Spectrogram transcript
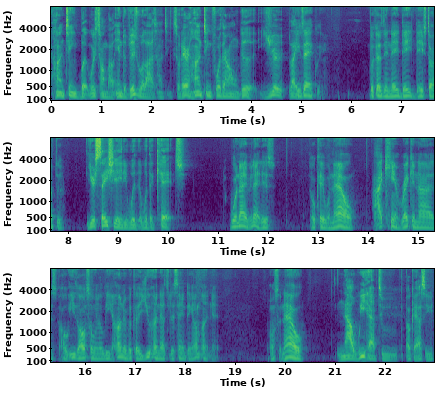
hunting, but we're talking about individualized hunting. So they're hunting for their own good. You're like Exactly. Because then they they they start to you're satiated with with a catch. well not even that is okay, well now I can't recognize, oh, he's also an elite hunter because you hunt after the same thing I'm hunting at. Oh, so now Now we have to okay, I see.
